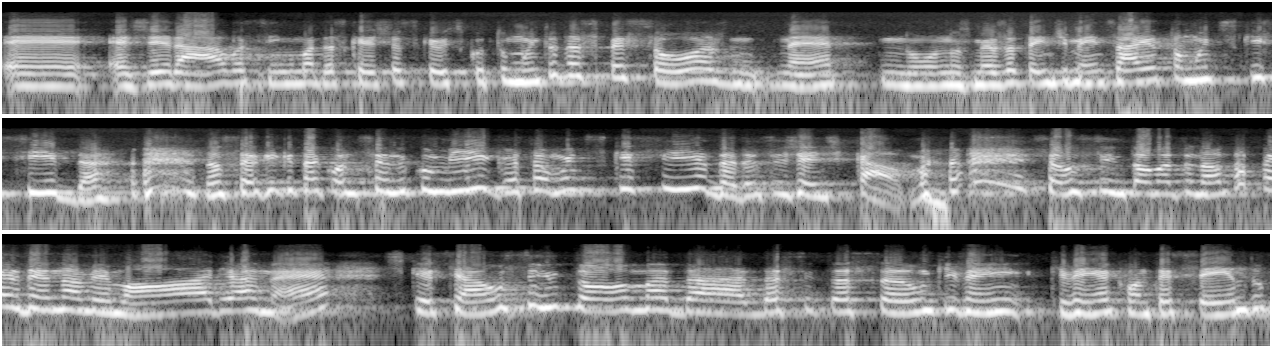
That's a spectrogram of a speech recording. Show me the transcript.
É, é, geral, assim, uma das queixas que eu escuto muito das pessoas, né, no, nos meus atendimentos, ah, eu estou muito esquecida, não sei o que está acontecendo comigo, eu estou muito esquecida. Desse gente, calma, isso é um sintoma, tu não está perdendo a memória, né, esquecer é um sintoma da, da situação que vem, que vem acontecendo.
